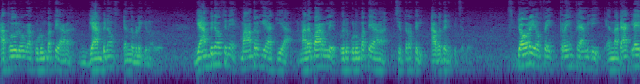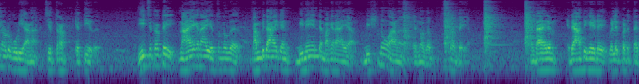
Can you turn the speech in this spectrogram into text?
അധോലോക കുടുംബത്തെയാണ് ഗാംബിനോസ് എന്ന് വിളിക്കുന്നത്. ഗാംബിനോസിനെ മാതൃകയാക്കിയ മലബാറിലെ ഒരു കുടുംബത്തെയാണ് ചിത്രത്തിൽ അവതരിപ്പിച്ചത്. Story of a crime family എന്ന ടാഗ്ലൈനോട് കൂടിയാണ് ചിത്രം എത്തിയത്. ഈ ചിത്രത്തിൽ നായകനായി എത്തുന്നത് സംവിധായകൻ ബിനയന്റെ മകനായ വിഷ്ണു ആണ് എന്നതും ശ്രദ്ധേയം. എന്തായാലും രാധികയുടെ വെളിപ്പെടുത്തൽ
